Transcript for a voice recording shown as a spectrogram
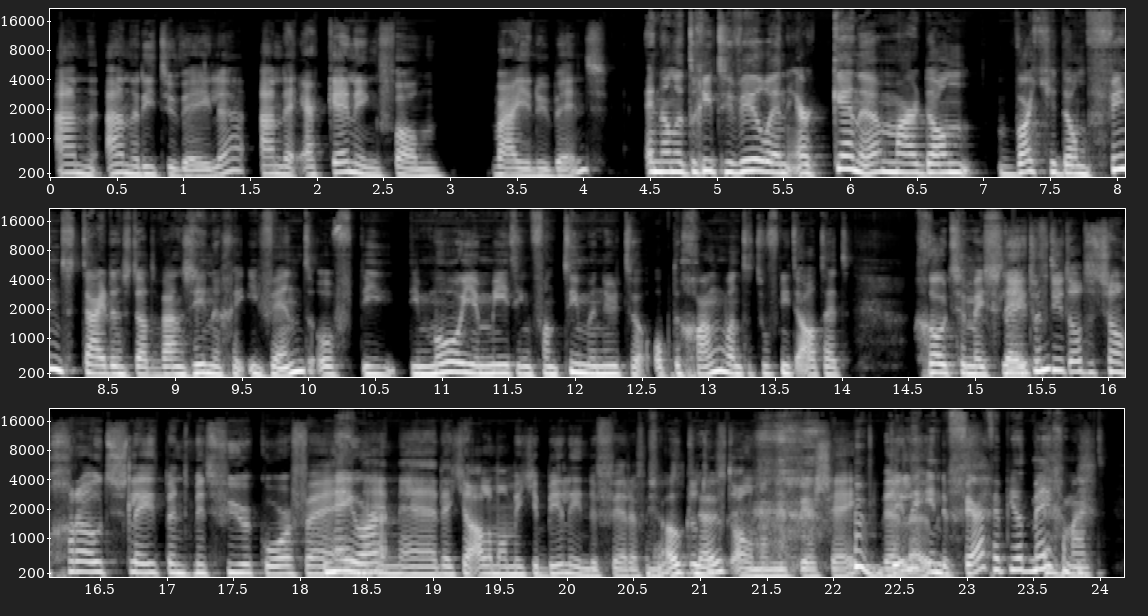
aan, aan rituelen, aan de erkenning van waar je nu bent. En dan het ritueel en erkennen, maar dan wat je dan vindt tijdens dat waanzinnige event. Of die, die mooie meeting van 10 minuten op de gang. Want het hoeft niet altijd groots en Nee, het meeslepend. hoeft niet altijd zo'n groot slepend met vuurkorven Nee, en, hoor. en eh, dat je allemaal met je billen in de verf moet. ook dat leuk. hoeft allemaal niet per se. Wel Billen leuk. in de verf, heb je dat meegemaakt?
